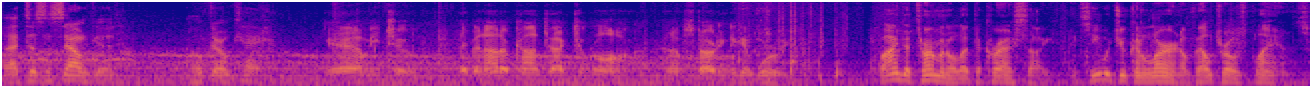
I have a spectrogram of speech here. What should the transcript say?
That doesn't sound good. I hope they're okay. Yeah, me too. They've been out of contact too long, and I'm starting to get worried. Find a terminal at the crash site, and see what you can learn of Veltro's plans.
